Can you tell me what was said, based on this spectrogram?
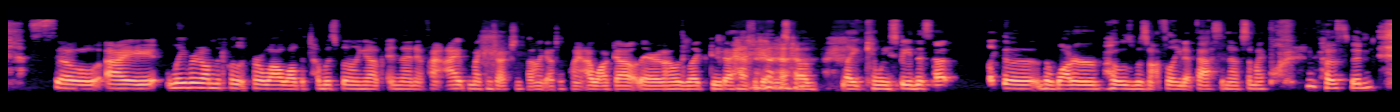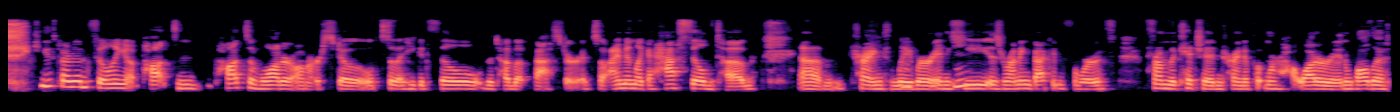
so I labored on the toilet for a while while the tub was filling up. And then if I, I, my contractions finally got to the point I walked out there and I was like, dude, I have to get in this tub. Like, can we speed this up? Like the the water hose was not filling it up fast enough so my poor husband he started filling up pots and pots of water on our stove so that he could fill the tub up faster. And so i'm in like a half filled tub um, trying to labor and mm-hmm. he is running back and forth from the kitchen trying to put more hot water in while the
